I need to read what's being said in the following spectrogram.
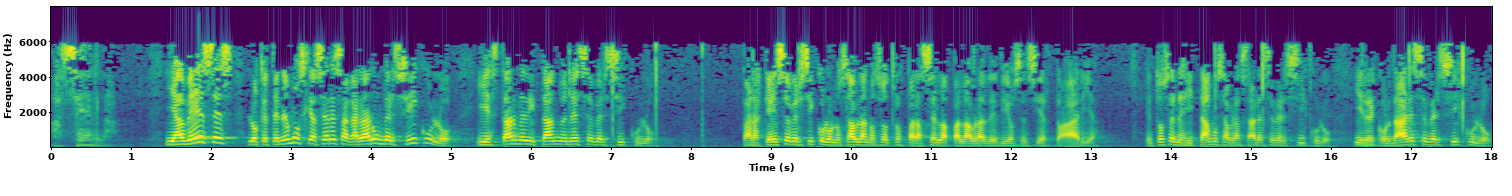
hacerla. Y a veces lo que tenemos que hacer es agarrar un versículo y estar meditando en ese versículo para que ese versículo nos habla a nosotros para hacer la palabra de Dios en cierta área. Entonces necesitamos abrazar ese versículo y recordar ese versículo.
